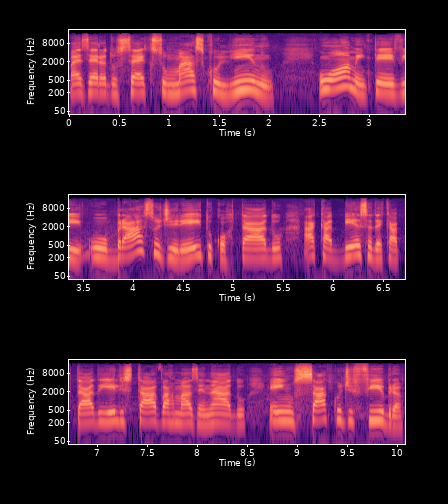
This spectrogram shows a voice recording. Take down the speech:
mas era do sexo masculino. O homem teve o braço direito cortado, a cabeça decapitada e ele estava armazenado em um saco de fibra.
